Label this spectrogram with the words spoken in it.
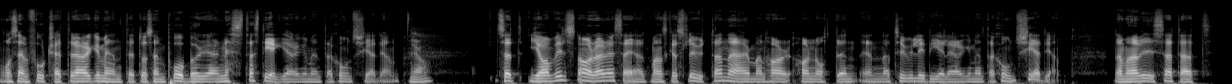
och sen fortsätter argumentet och sen påbörjar nästa steg i argumentationskedjan. Ja. Så att jag vill snarare säga att man ska sluta när man har, har nått en, en naturlig del i argumentationskedjan. När man har visat att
